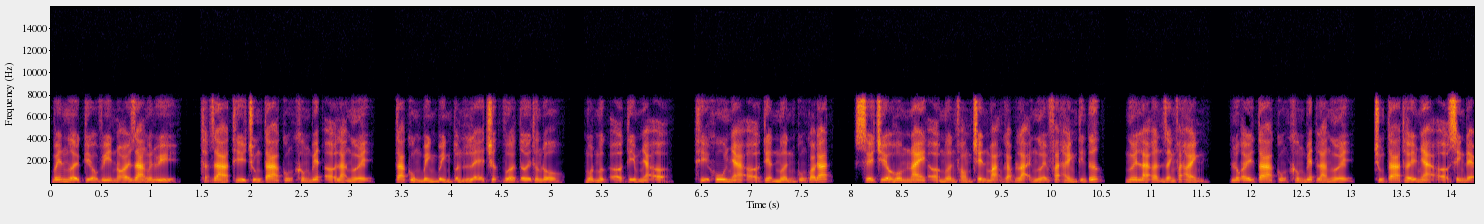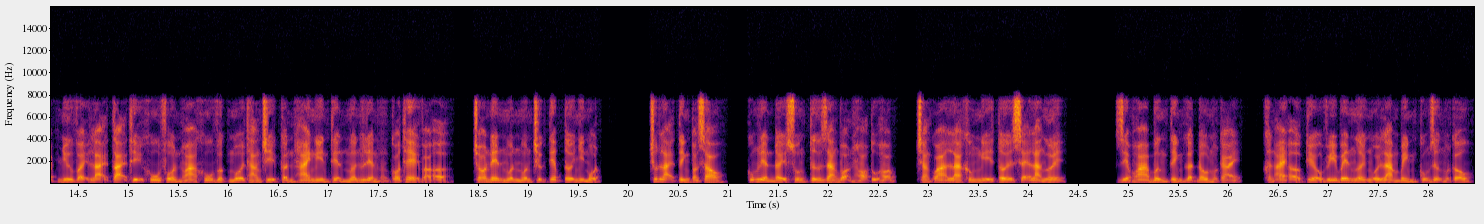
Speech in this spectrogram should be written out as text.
Bên người kiều vi nói ra nguyên ủy, thật ra thì chúng ta cũng không biết ở là ngươi, ta cùng bình bình tuần lễ trước vừa tới thương đô, một mực ở tìm nhà ở thị khu nhà ở tiền mướn cũng quá đắt, xế chiều hôm nay ở mướn phòng trên mạng gặp lại ngươi phát hành tin tức, ngươi là ẩn danh phát hành lúc ấy ta cũng không biết là ngươi, chúng ta thấy nhà ở xinh đẹp như vậy lại tại thị khu phồn hoa khu vực mỗi tháng chỉ cần hai nghìn tiền mướn liền có thể vào ở, cho nên muốn muốn trực tiếp tới nhìn một. Chút lại tính toán sau, cũng liền đẩy xuống từ giang bọn họ tụ họp, chẳng qua là không nghĩ tới sẽ là ngươi. Diệp hoa bừng tỉnh gật đầu một cái, khẩn ai ở kiểu vi bên người ngồi lam bình cũng dựng một câu,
